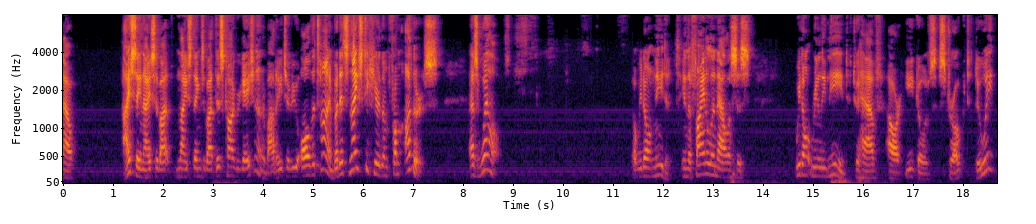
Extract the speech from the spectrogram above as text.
Now, I say nice about nice things about this congregation and about each of you all the time, but it's nice to hear them from others as well. But we don't need it. In the final analysis, we don't really need to have our egos stroked, do we?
